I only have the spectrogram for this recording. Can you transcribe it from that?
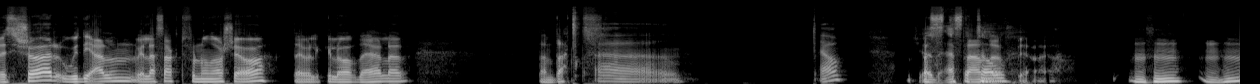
regissør, Woody Allen, ville jeg sagt for noen år siden òg. Det er vel ikke lov, det heller. Dem that. Uh, ja. Best Beste standup, ja, ja. Mhm, mhm,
